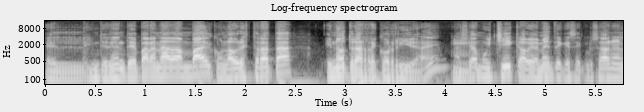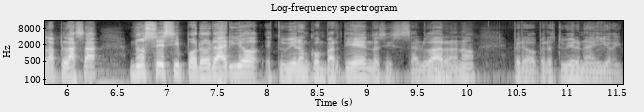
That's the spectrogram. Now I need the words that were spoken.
el, intendente de Paraná, Dan Val, con Laura Estrata en otra recorrida. ¿eh? Una mm. ciudad muy chica, obviamente, que se cruzaron en la plaza. No sé si por horario estuvieron compartiendo, si se saludaron o no pero, pero estuvieron ahí hoy.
